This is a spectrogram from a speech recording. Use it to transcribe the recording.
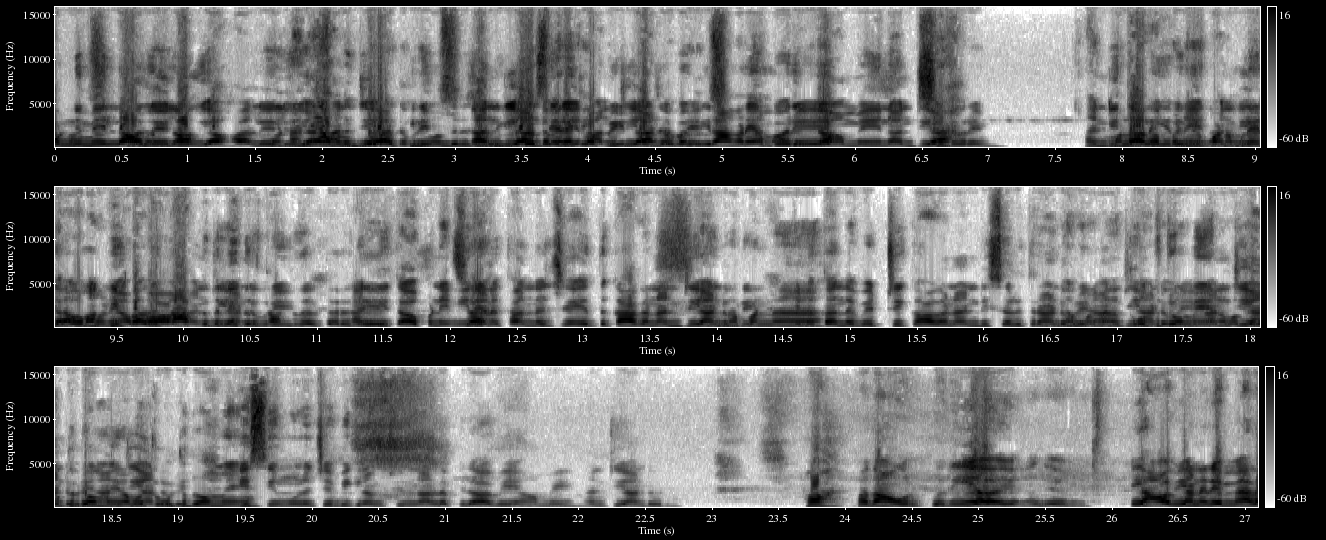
ஒண்ணுமே இல்லாம நன்றி ஆண்டவரே வீராங்கனையா நன்றி நன்றி தகப்பனே நன்றி தகப்பனே நன்றி தகப்பனே. எனக்கு தந்த ஜெயத்துக்காக நன்றி ஆண்டவரே. எனக்கு தந்த வெற்றிக்காக நன்றி செலுத்துற ஆண்டவரே? நன்றி ஆண்டவரே. நன்றி ஆண்டவரே. ஏசி மூலம் ஜெபிக்கிறோம் சிறு நல்ல பிதாவே. ஆமே நன்றி ஆண்டவரே. இப்பதான் ஒரு பெரிய எனக்கு ஆவியானர் என் மேல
